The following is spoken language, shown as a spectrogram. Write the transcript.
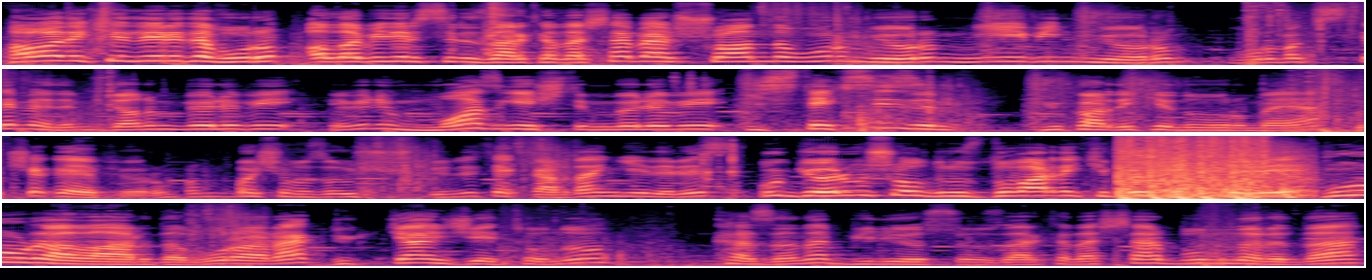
Havadakileri de vurup alabilirsiniz arkadaşlar. Ben şu anda vurmuyorum. Niye bilmiyorum. Vurmak istemedim. Canım böyle bir ne bileyim vazgeçtim. Böyle bir isteksizim yukarıdakini vurmaya. Şaka yapıyorum. Başımıza üşüştüğünde tekrardan geliriz. Bu görmüş olduğunuz duvardaki böcekleri buralarda vurarak dükkan jetonu kazanabiliyorsunuz arkadaşlar. Bunları da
